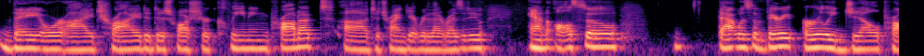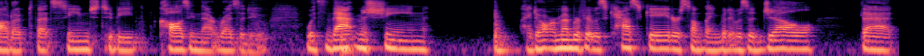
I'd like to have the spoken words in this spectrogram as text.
they or I tried a dishwasher cleaning product uh, to try and get rid of that residue. And also, that was a very early gel product that seemed to be causing that residue. With that machine, I don't remember if it was Cascade or something, but it was a gel that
